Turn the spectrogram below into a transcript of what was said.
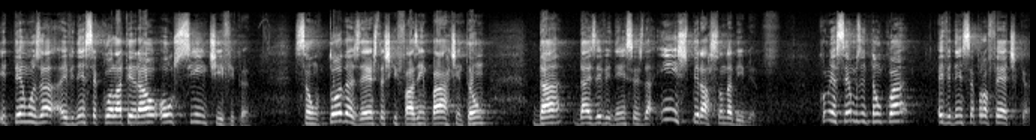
e temos a evidência colateral ou científica. São todas estas que fazem parte, então, da, das evidências da inspiração da Bíblia. Comecemos então com a evidência profética.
